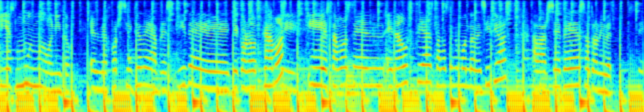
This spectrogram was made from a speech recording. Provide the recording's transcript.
y es muy muy bonito. El mejor sitio de apreski de, que conozcamos. Sí. Y estamos en, en Austria, estamos en un montón de sitios. A Barset es otro nivel. Sí.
